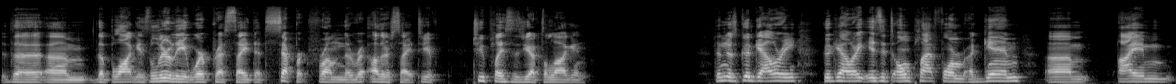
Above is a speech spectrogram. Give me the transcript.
the um, the blog is literally a WordPress site that's separate from the other site. So you have two places you have to log in. Then there's Good Gallery. Good Gallery is its own platform again. Um, I'm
